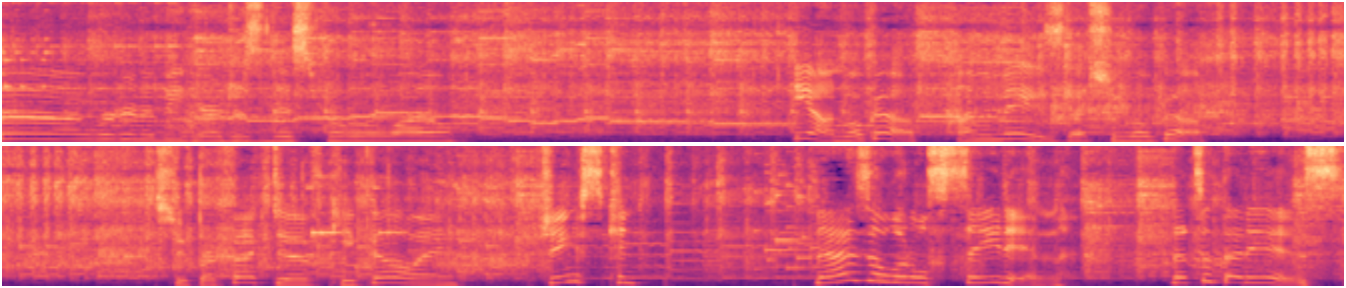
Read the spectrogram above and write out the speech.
uh, we're gonna be here just this for a little while. Eon woke up. I'm amazed that she woke up. Super effective. Keep going. Jynx can. That is a little Satan. That's what that is.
